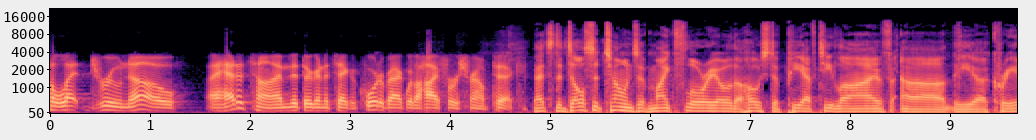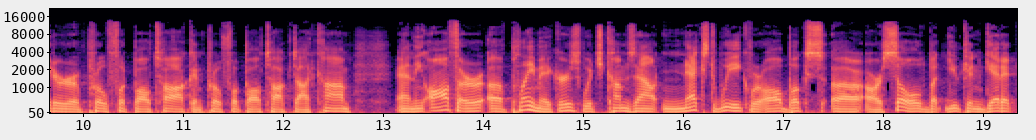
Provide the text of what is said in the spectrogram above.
to let Drew know ahead of time that they're going to take a quarterback with a high first round pick. That's the dulcet tones of Mike Florio, the host of PFT Live, uh, the uh, creator of Pro Football Talk and ProFootballTalk.com, and the author of Playmakers, which comes out next week, where all books uh, are sold, but you can get it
